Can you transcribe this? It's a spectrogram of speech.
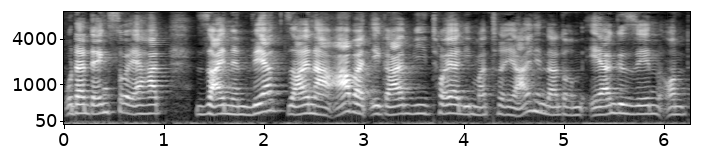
Oder denkst du, er hat seinen Wert seiner Arbeit, egal wie teuer die Materialien da drin, eher gesehen und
